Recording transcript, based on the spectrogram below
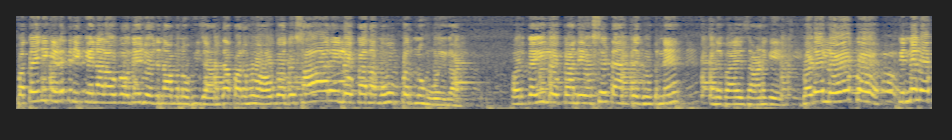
ਪਤਾ ਹੀ ਨਹੀਂ ਕਿਹੜੇ ਤਰੀਕੇ ਨਾਲ ਆਊਗਾ ਉਹਦੀਆਂ ਯੋਜਨਾਵਾਂ ਨੂੰ ਉਹ ਜਾਣਦਾ, ਪਰ ਉਹ ਆਊਗਾ, ਉਦੋਂ ਸਾਰੇ ਲੋਕਾਂ ਦਾ ਮੂੰਹ ਉੱਪਰ ਨੂੰ ਹੋਏਗਾ। ਔਰ ਕਈ ਲੋਕਾਂ ਦੇ ਉਸੇ ਟਾਈਮ ਤੇ ਘੁਟਨੇ ਨਿਭਾਏ ਜਾਣਗੇ। ਬੜੇ ਲੋਕ, ਕਿੰਨੇ ਲੋਕ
